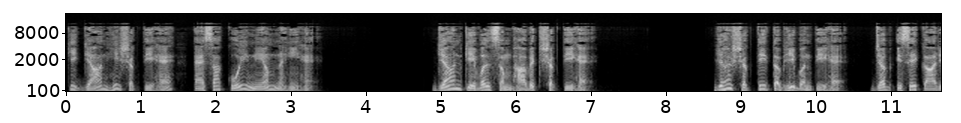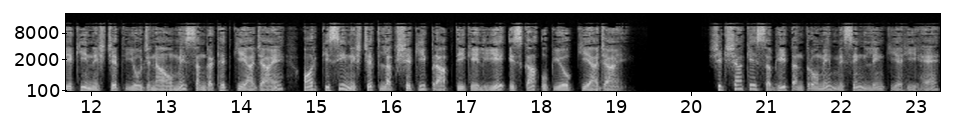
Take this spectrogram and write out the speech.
कि ज्ञान ही शक्ति है, ऐसा कोई नियम नहीं है। ज्ञान केवल संभावित शक्ति है। यह शक्ति तभी बनती है, जब इसे कार्य की निश्चित योजनाओं में संगठित किया जाए और किसी निश्चित लक्ष्य की प्राप्ति के लिए इसका उपयोग किया जाए। शिक्षा के सभी तंत्रों में मिसिंग लिंक यही है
